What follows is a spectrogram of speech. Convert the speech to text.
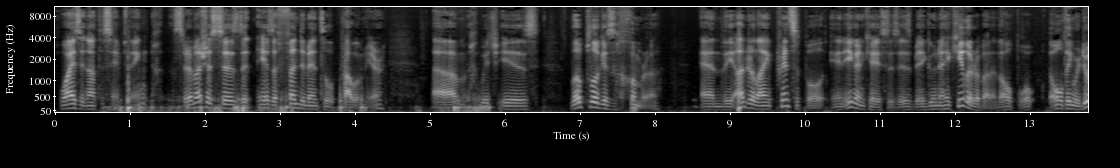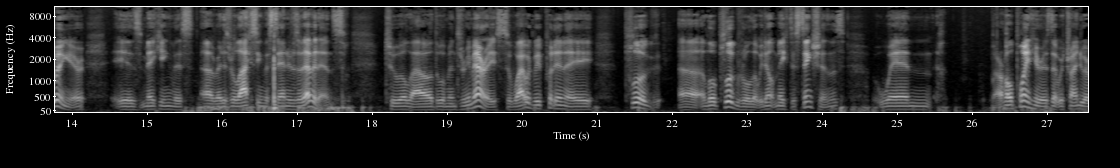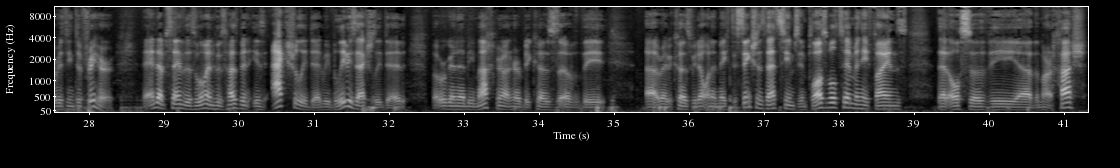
Why is it not the same thing? So Rav Moshe says that he has a fundamental problem here, um, which is lo plug is chumrah, and the underlying principle in Egon cases is beguna hekila rabbanan. The whole the whole thing we're doing here is making this uh, right is relaxing the standards of evidence to allow the woman to remarry. So why would we put in a plug uh, a low plug rule that we don't make distinctions when our whole point here is that we're trying to do everything to free her. They end up saying this woman whose husband is actually dead, we believe he's actually dead, but we're going to be machmir on her because of the uh, right because we don't want to make distinctions. That seems implausible to him, and he finds that also the uh, the Maharchash,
